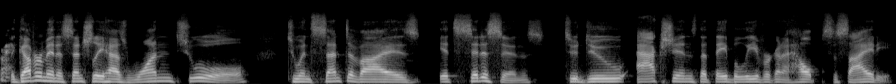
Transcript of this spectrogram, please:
Right. The government essentially has one tool to incentivize its citizens to mm. do actions that they believe are going to help society.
